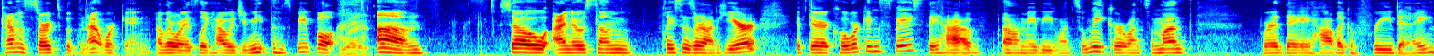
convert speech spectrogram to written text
kind of starts with networking. Otherwise, like, how would you meet those people? Right. Um, so I know some places around here, if they're a co-working space, they have um, maybe once a week or once a month where they have like a free day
